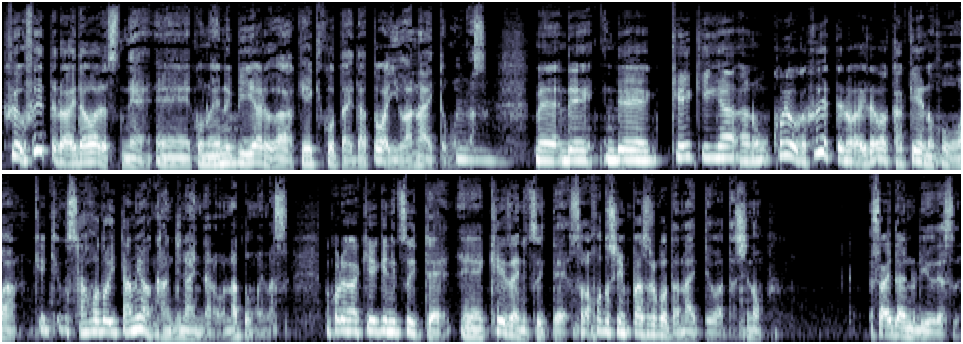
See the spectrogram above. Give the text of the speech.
増えてる間はですね、えー、この NBR は景気後退だとは言わないと思います。うん、で、で、景気が、あの、雇用が増えてる間は家計の方は結局さほど痛みは感じないんだろうなと思います。これが景気について、えー、経済についてそれほど心配することはないという私の最大の理由です。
